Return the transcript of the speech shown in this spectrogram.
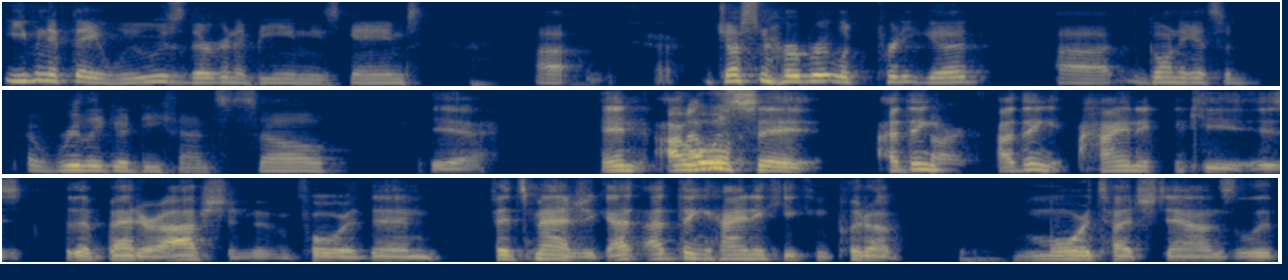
even if they lose, they're going to be in these games. Uh. Justin Herbert looked pretty good uh, going against a, a really good defense. So yeah. And I, I will was- say, I think Sorry. I think Heinicke is the better option moving forward than Fitzmagic. I, I think Heinicke can put up more touchdowns with,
